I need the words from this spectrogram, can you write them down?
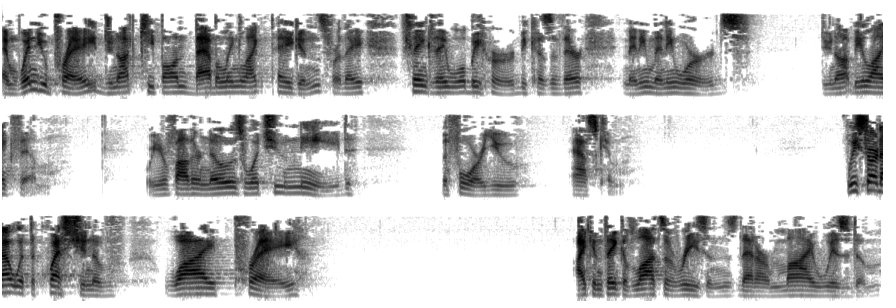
And when you pray, do not keep on babbling like pagans, for they think they will be heard because of their many, many words. Do not be like them, for your Father knows what you need before you ask Him. If we start out with the question of why pray, I can think of lots of reasons that are my wisdom.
